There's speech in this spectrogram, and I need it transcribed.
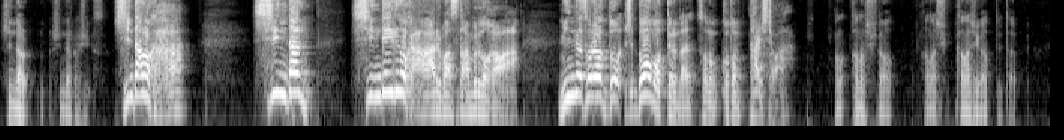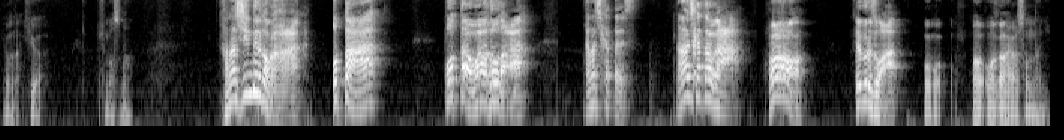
死んだ、死んだらしいです。死んだのか？死んだん、死んでいるのか？アルバス・ダンブルドアは。みんなそれはどう、どう思ってるんだ？そのことに対しては。悲しいな、悲し、悲しがってたような気がしますな。悲しんでるのか？ポッターポッターお前はどうだ？悲しかったです。悲しかったのか？ほうセブルスは？お、わ、我が輩はそんなに。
